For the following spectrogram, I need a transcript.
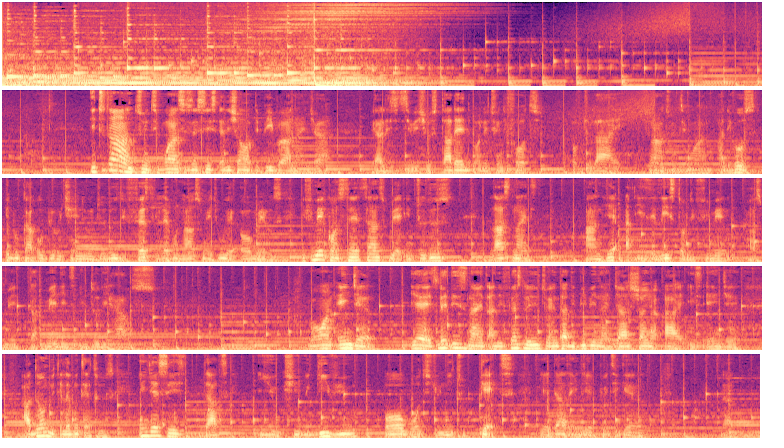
The 2021 season 6 edition of the Big Brother Nigeria reality TV show started on the 24th of July 2021 and the host Ebuka Obi introduced the first 11 housemates who were all males. The female contestants were introduced last night and here is a list of the female housemates that made it into the house. Number 1 Angel Yeah, it's ladies night and the first lady to enter the BB Nigeria Shine Your Eye is Angel. Adorned with 11 tattoos, Angel says that you she will give you all what you need to get. Yeah, that's Angel, pretty girl. That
